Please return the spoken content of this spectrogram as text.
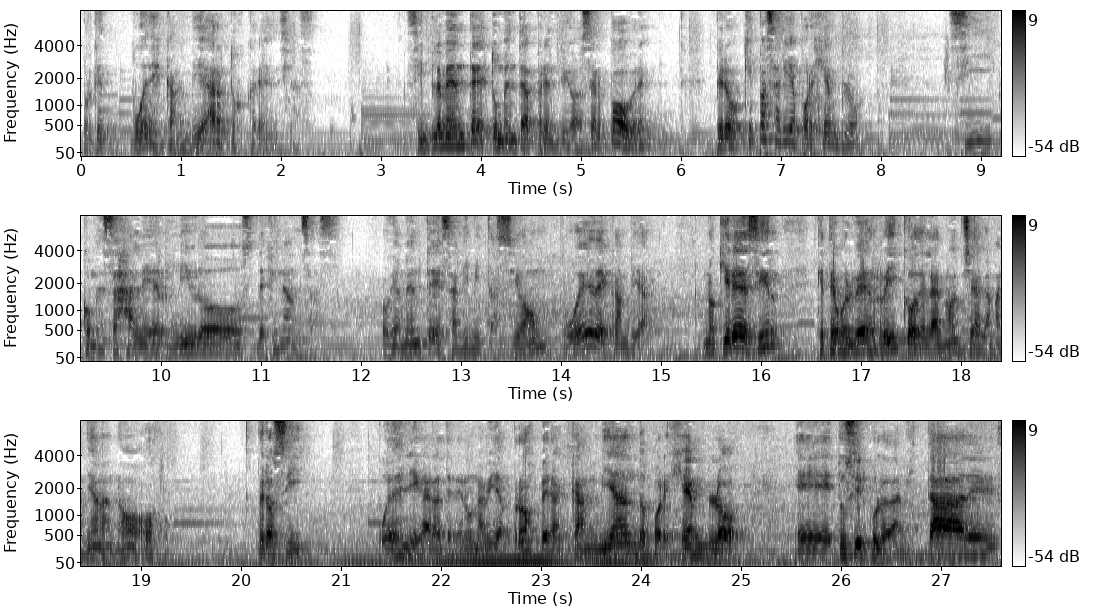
porque puedes cambiar tus creencias. Simplemente tu mente aprendió a ser pobre, pero ¿qué pasaría, por ejemplo, si comenzás a leer libros de finanzas? Obviamente esa limitación puede cambiar. No quiere decir que te volvés rico de la noche a la mañana, no, ojo. Pero sí puedes llegar a tener una vida próspera cambiando, por ejemplo, eh, tu círculo de amistades,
